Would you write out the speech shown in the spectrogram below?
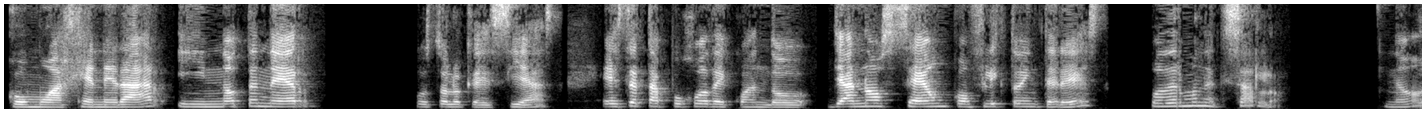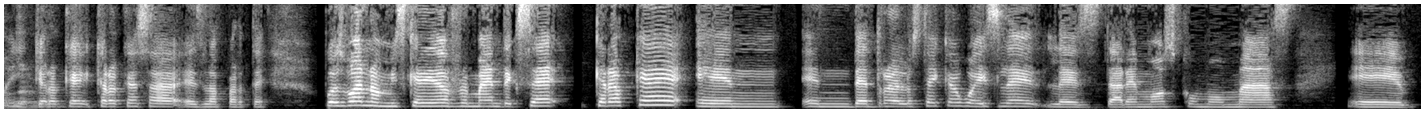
como a generar y no tener, justo lo que decías, este tapujo de cuando ya no sea un conflicto de interés, poder monetizarlo. ¿no? Y creo que, creo que esa es la parte. Pues bueno, mis queridos Remindex, creo que en, en, dentro de los takeaways les daremos como más, eh,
